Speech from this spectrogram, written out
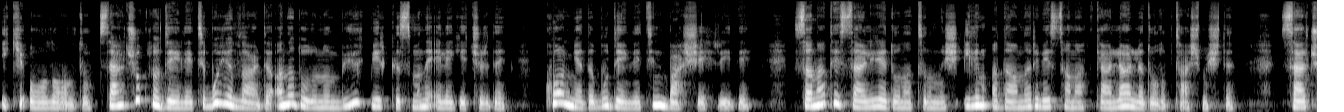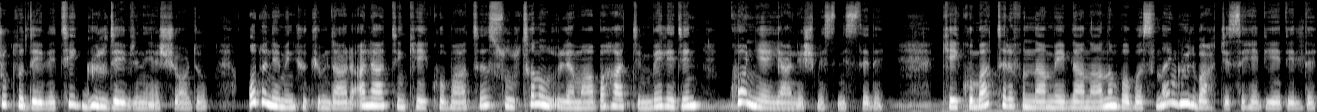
iki oğlu oldu. Selçuklu Devleti bu yıllarda Anadolu'nun büyük bir kısmını ele geçirdi. Konya'da bu devletin baş şehriydi. Sanat eserleriyle donatılmış ilim adamları ve sanatkarlarla dolup taşmıştı. Selçuklu Devleti gül devrini yaşıyordu. O dönemin hükümdarı Alaaddin Keykubat'ı Sultanul Ülema Bahattin Veled'in Konya'ya yerleşmesini istedi. Keykubat tarafından Mevlana'nın babasına gül bahçesi hediye edildi.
